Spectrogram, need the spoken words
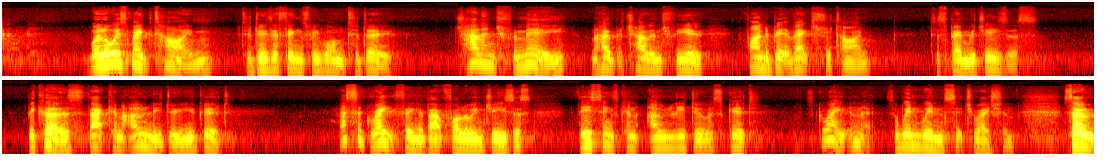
we'll always make time to do the things we want to do. Challenge for me, and I hope a challenge for you, find a bit of extra time to spend with Jesus because that can only do you good. That's the great thing about following Jesus. These things can only do us good. It's great, isn't it? It's a win win situation. So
